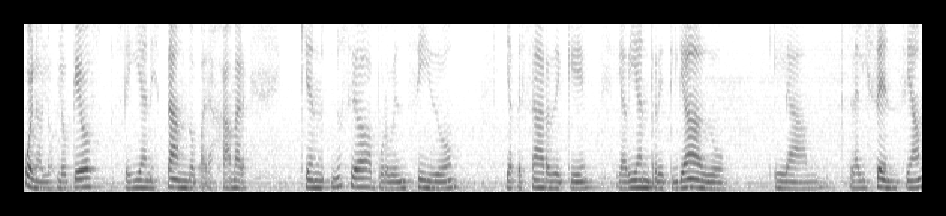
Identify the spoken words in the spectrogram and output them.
Bueno, los bloqueos seguían estando para Hammer, quien no se daba por vencido y a pesar de que le habían retirado la, la licencia,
